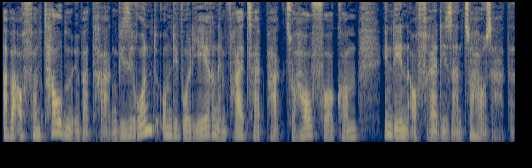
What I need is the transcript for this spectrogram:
aber auch von Tauben übertragen, wie sie rund um die Volieren im Freizeitpark zuhauf vorkommen, in denen auch Freddy sein Zuhause hatte.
